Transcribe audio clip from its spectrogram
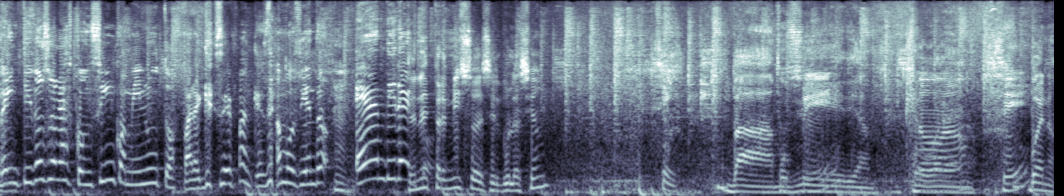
22 horas con 5 minutos para que sepan que estamos viendo mm. en directo. ¿Tenés permiso de circulación? Sí. Vamos, Miriam. Qué bueno. ¿Sí? Bueno,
